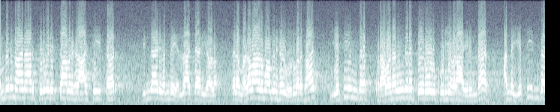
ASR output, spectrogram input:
எம்பெருமானார் திருவடித்தாமர்கள் ஆசிரியத்தவர் பின்னாடி வந்த எல்லாச்சாரியாலும் அதுல மணவாள மாமன்கள் ஒருவர் தான் யதீந்திர பிரவணன்கிற பேரோடு கூடியவரா இருந்தார் அந்த யதீந்திர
